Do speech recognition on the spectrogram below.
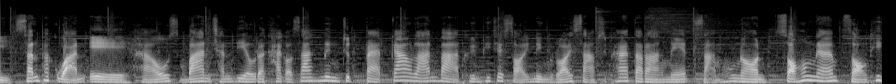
4 สันผักหวาน A House บ้านชั้นเดียวราคาก่อสร้าง1.89 ล้านบาท พื้นที่ใช้สอย 135 ตารางเมตร 3 ห้องนอน 2 ห้องน้ำ 2 ที่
